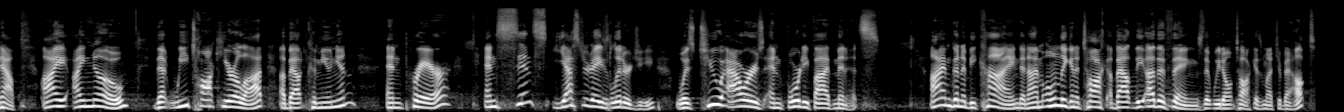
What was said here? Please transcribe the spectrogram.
Now, I, I know that we talk here a lot about communion and prayer and since yesterday's liturgy was two hours and 45 minutes, I'm going to be kind and I'm only going to talk about the other things that we don't talk as much about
